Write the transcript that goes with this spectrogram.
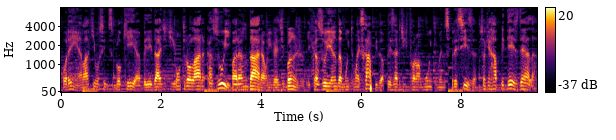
Porém, é lá que você desbloqueia a habilidade de controlar Kazooie para andar ao invés de Banjo. E Kazooie anda muito mais rápido, apesar de forma muito menos precisa. Só que a rapidez dela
